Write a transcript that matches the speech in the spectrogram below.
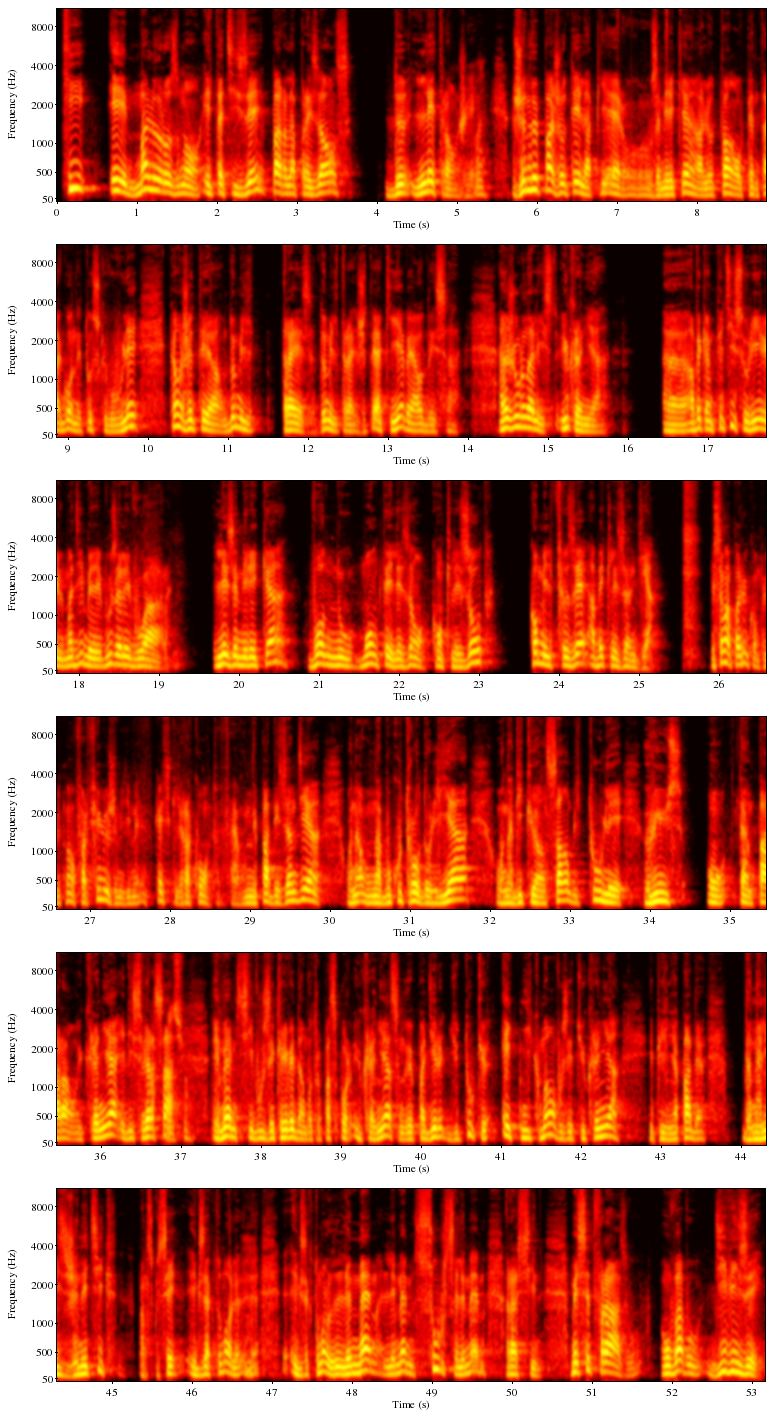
qui est malheureusement étatisée par la présence de l'étranger. Ouais. Je ne veux pas jeter la pierre aux Américains, à l'OTAN, au Pentagone et tout ce que vous voulez. Quand j'étais en 2013, 2013 j'étais à Kiev et à Odessa. Un journaliste ukrainien, euh, avec un petit sourire, il m'a dit, mais vous allez voir, les Américains vont nous monter les uns contre les autres comme ils faisaient avec les Indiens. Et ça m'a paru complètement farfelu. Je me dis, mais qu'est-ce qu'il raconte enfin, On n'est pas des Indiens. On a, on a beaucoup trop de liens. On a vécu ensemble. Tous les Russes ont un parent ukrainien et vice-versa. Et même si vous écrivez dans votre passeport ukrainien, ça ne veut pas dire du tout que ethniquement vous êtes ukrainien. Et puis il n'y a pas d'analyse génétique. Parce que c'est exactement, le- le- exactement les, mêmes, les mêmes sources et les mêmes racines. Mais cette phrase, on va vous diviser,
